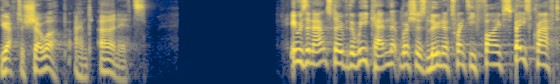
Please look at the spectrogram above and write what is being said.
You have to show up and earn it. It was announced over the weekend that Russia's Luna 25 spacecraft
